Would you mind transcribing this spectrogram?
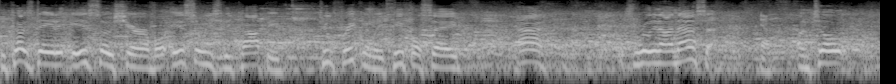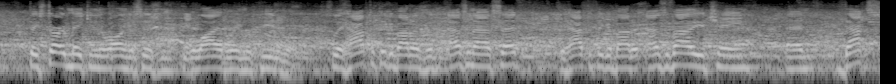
Because data is so shareable, is so easily copied, too frequently people say, ah, it's really not an asset. Yeah. Until they start making the wrong decision yeah. reliably and repeatedly. So they have to think about it as an, as an asset, they have to think about it as a value chain, and that's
